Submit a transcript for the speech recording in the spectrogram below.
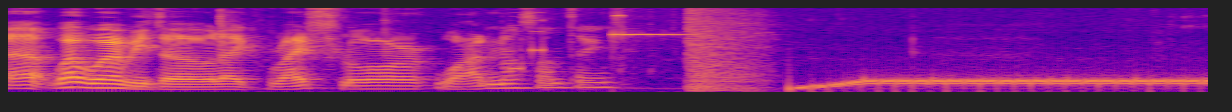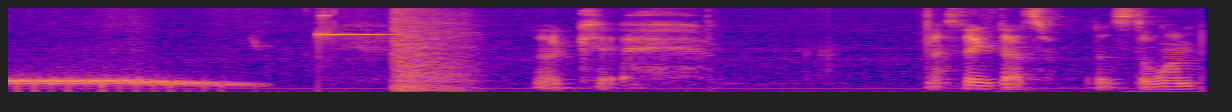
Uh, where were we though? Like right floor one or something? Okay. I think that's that's the one.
